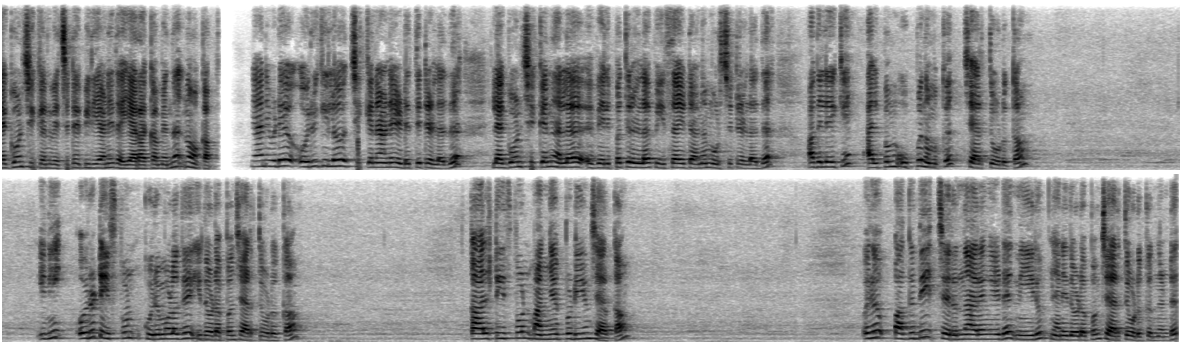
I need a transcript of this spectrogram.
ലെഗോൺ ചിക്കൻ വെച്ചിട്ട് ബിരിയാണി തയ്യാറാക്കാമെന്ന് നോക്കാം. ഞാനിവിടെ ഒരു കിലോ ചിക്കനാണ് എടുത്തിട്ടുള്ളത്. ലഗോൺ ചിക്കൻ നല്ല വലിപ്പത്തിലുള്ള പീസായിട്ടാണ് മുറിച്ചിട്ടുള്ളത്. അതിലേക്ക് അല്പം ഉപ്പ് നമുക്ക് ചേർത്ത് കൊടുക്കാം. ഇനി ഒരു ടീസ്പൂൺ കുരുമുളക് ഇതോടൊപ്പം ചേർത്ത് കൊടുക്കാം. കാൽ ടീസ്പൂൺ മഞ്ഞൾപ്പൊടിയും ചേർക്കാം. ഒരു പകുതി ചെറുനാരങ്ങയുടെ നീരും ഞാൻ ഇതോടൊപ്പം ചേർത്ത് കൊടുക്കുന്നുണ്ട്.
